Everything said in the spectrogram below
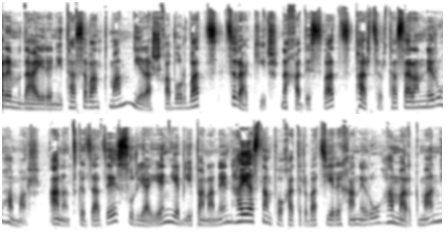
արեմդահայերենի թասավանդման երաշխավորված ծրագիր նախադեсված բարձր հասարաններու համար անոնց գծած է Սուրիայեն եւ Լիբանանեն Հայաստան փոխադրված երեխաներու համարգման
